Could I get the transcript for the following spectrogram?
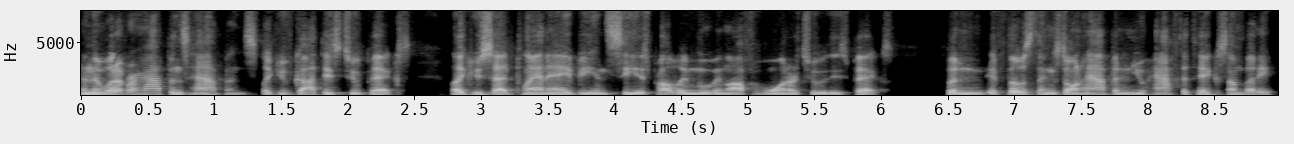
And then whatever happens, happens. Like you've got these two picks. Like you said, plan A, B, and C is probably moving off of one or two of these picks. But if those things don't happen and you have to take somebody,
